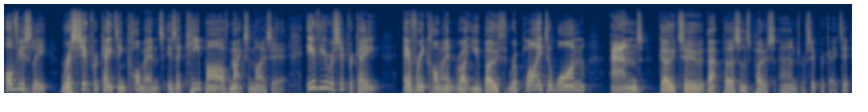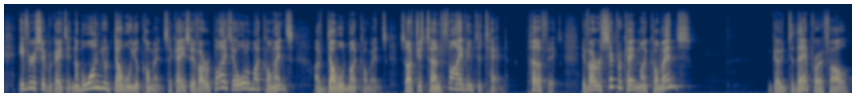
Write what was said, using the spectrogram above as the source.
obviously, reciprocating comments is a key part of maximize it. If you reciprocate every comment, right, you both reply to one and go to that person's post and reciprocate it. If you reciprocate it, number one, you'll double your comments, okay? So if I reply to all of my comments, I've doubled my comments. So I've just turned five into 10. Perfect. If I reciprocate my comments, go to their profile,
